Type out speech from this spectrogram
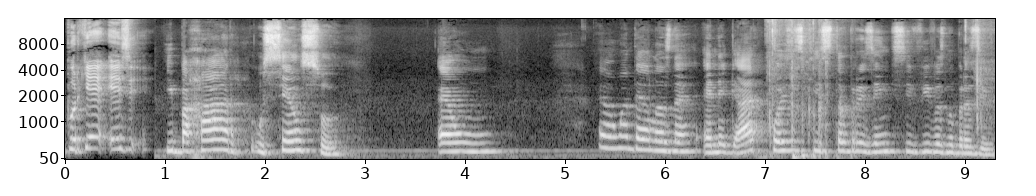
Porque. Exi... E barrar o senso é um é uma delas, né? É negar coisas que estão presentes e vivas no Brasil.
